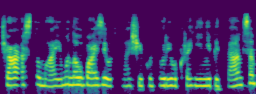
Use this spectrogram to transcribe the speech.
часто маємо на увазі от в нашій культурі в Україні під танцем.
